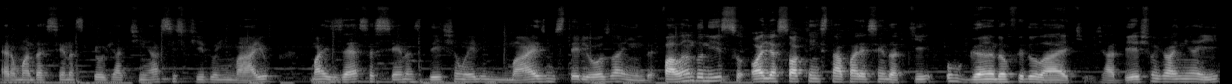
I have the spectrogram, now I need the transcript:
era uma das cenas que eu já tinha assistido em maio, mas essas cenas deixam ele mais misterioso ainda. Falando nisso, olha só quem está aparecendo aqui, o Gandalf do like. Já deixa um joinha aí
